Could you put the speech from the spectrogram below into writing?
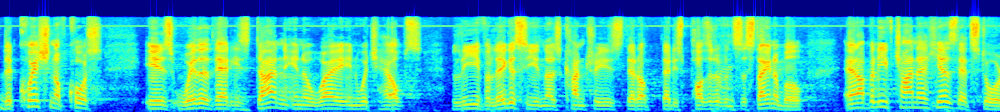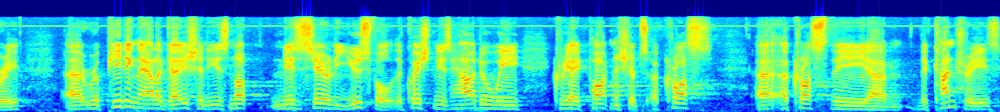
The question, of course, is whether that is done in a way in which helps leave a legacy in those countries that, are, that is positive and sustainable. And I believe China hears that story. Uh, repeating the allegation is not necessarily useful. The question is how do we create partnerships across, uh, across the, um, the countries,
